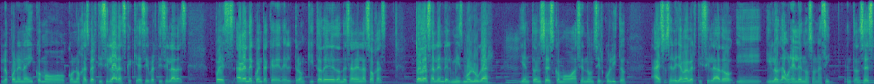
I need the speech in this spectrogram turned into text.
lo ponen ahí como con hojas verticiladas. ¿Qué quiere decir verticiladas? Pues hagan de cuenta que del tronquito de donde salen las hojas, todas salen del mismo lugar. Y entonces, como haciendo un circulito, a eso se le llama verticilado y, y los laureles no son así. Entonces,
